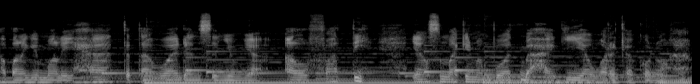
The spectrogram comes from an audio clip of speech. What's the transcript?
apalagi melihat ketawa dan senyumnya Al-Fatih yang semakin membuat bahagia warga Konoha.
